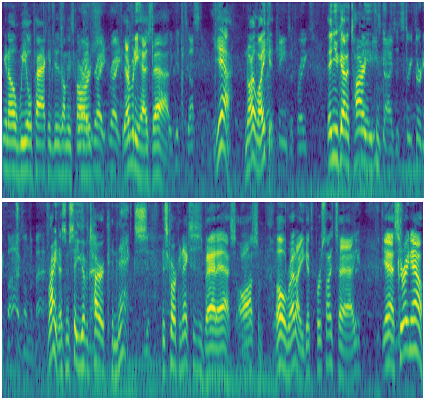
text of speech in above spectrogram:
you know, wheel packages on these cars. Right, right, right. Everybody has that. They get dusty. Yeah. No, I like it. Change the brakes. Then you got a tire On you these can. guys, it's 335s on the back. Right, as I say you have a tire that connects. Yeah. This car connects. This is badass. Awesome. Oh, red eye, you get the personalized tag. Yeah. See, right now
